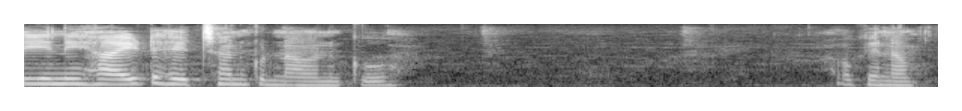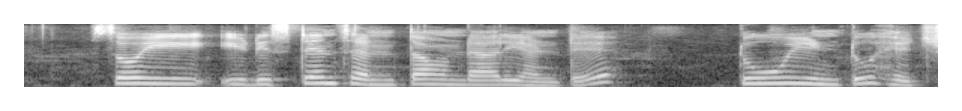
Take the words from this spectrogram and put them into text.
దీని హైట్ హెచ్ అనుకున్నాం అనుకో. ఓకేనా సో ఈ ఈ డిస్టెన్స్ ఎంత ఉండాలి అంటే టూ ఇంటూ హెచ్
